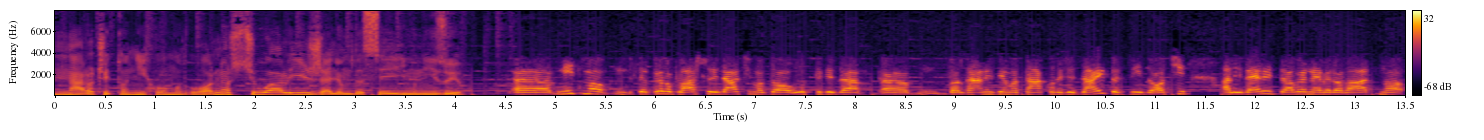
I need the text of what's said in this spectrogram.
naročito njihovom odgovornošću, ali i željom da se imunizuju. Uh, mi smo se prvo plašili da ćemo to uspjeti da, uh, da organizujemo tako da će zaista svi doći, ali verujte, ovo je neverovatno,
